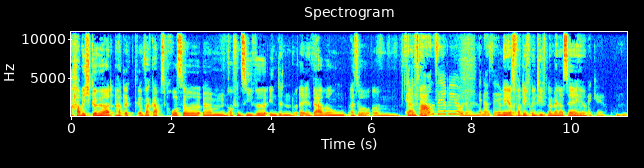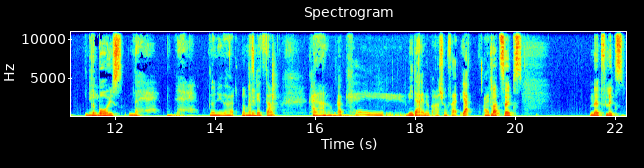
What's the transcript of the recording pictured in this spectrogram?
Habe ich gehört, hat, gab es große ähm, Offensive in den äh, Werbung, also ähm, Eine Fernsehen. Frauenserie oder Männerserie? Nee, es war definitiv eine Männerserie. Okay. Mhm. Nee. The Boys. Nee, nee, noch nie gehört. Um Okay. was geht's da? Keine Ahnung. Okay, wieder eine Überraschungsseite. Ja, weiter. Platz 6. Netflix.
